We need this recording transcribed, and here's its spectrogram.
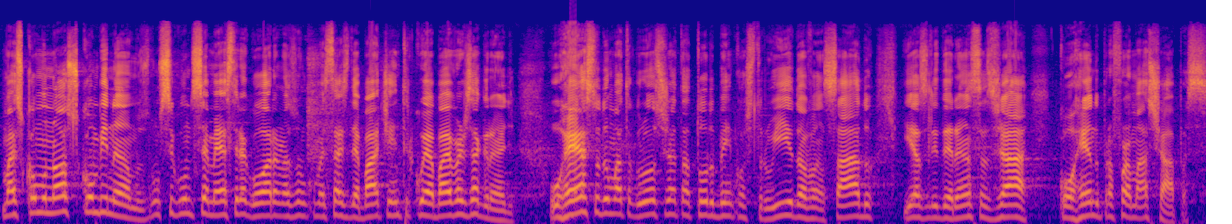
mas como nós combinamos, no segundo semestre agora nós vamos começar esse debate entre Cuiabá e Varza Grande. O resto do Mato Grosso já está todo bem construído, avançado e as lideranças já correndo para formar as chapas.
